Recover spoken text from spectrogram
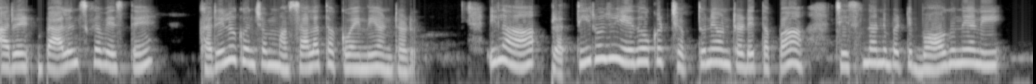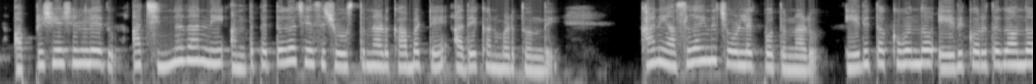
అరే బ్యాలెన్స్గా వేస్తే కర్రీలో కొంచెం మసాలా తక్కువైంది అంటాడు. ఇలా ప్రతిరోజు ఏదో ఒకటి చెప్తూనే ఉంటాడే తప్ప చేసిన దాన్ని బట్టి బాగుంది అని అప్రిషియేషన్ లేదు. ఆ చిన్నదాన్ని అంత పెద్దగా చేసి చూస్తున్నాడు కాబట్టే అదే కనబడుతుంది. కానీ అసలైంది చూడలేకపోతున్నాడు. ఏది తక్కువ ఉందో ఏది కొరతగా ఉందో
